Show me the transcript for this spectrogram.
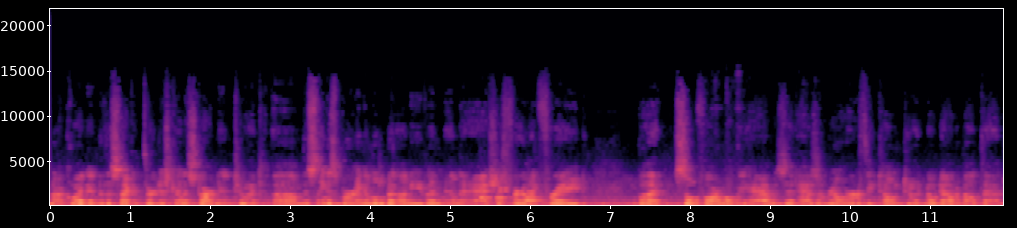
Not quite into the second third, just kind of starting into it. Um, this thing is burning a little bit uneven and the ash is fairly frayed, but so far what we have is it has a real earthy tone to it, no doubt about that.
